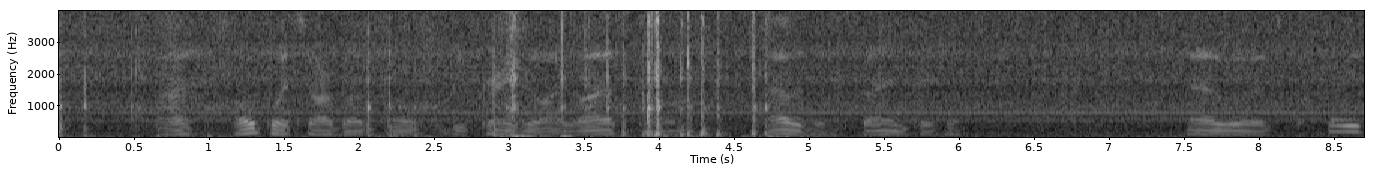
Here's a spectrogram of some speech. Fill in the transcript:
Uh, hopefully Starbucks won't be crazy like last time. That was insane, people. That was crazy.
